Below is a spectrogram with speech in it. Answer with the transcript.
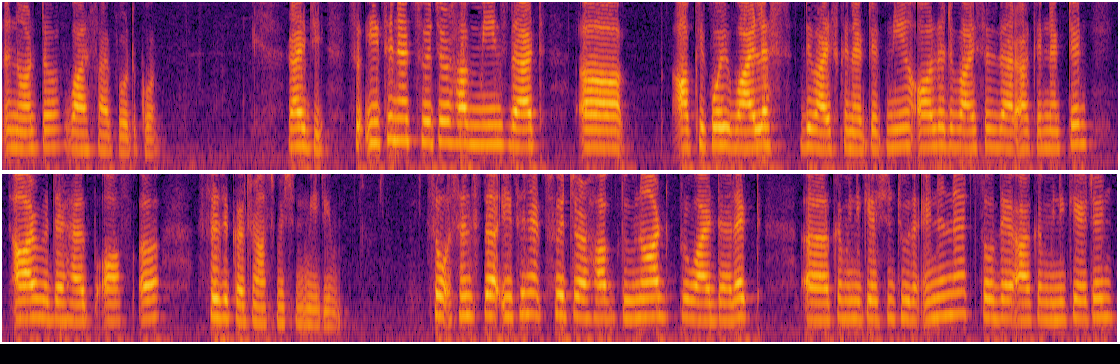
and not the wifi protocol राइट जी सो इथरनेट स्विच और हब मीन्स दैट आपके कोई वायरलेस डिवाइस कनेक्टेड नहीं है ऑल द डिवाइसेस दैट आर कनेक्टेड are with the help of a physical transmission medium. So since the Ethernet switch or hub do not provide direct uh, communication to the internet, so they are communicating,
